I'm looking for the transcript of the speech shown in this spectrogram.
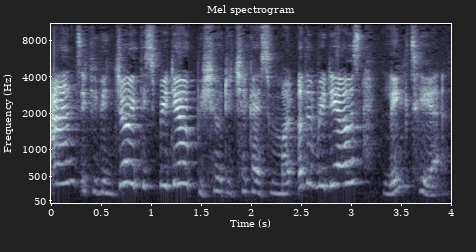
And if you've enjoyed this video, be sure to check out some of my other videos linked here.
